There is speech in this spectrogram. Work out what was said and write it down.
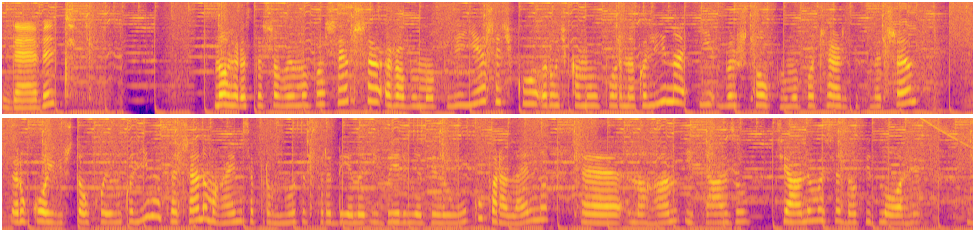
дев'ять. Ноги розташовуємо поширше, робимо плієшечку, ручками упор на коліна і виштовхуємо по черзі плечем. Рукою відштовхуємо коліно, плече намагаємося прогнути всередину і вирівняти руку паралельно е, ногам і тазу. Тянемося до підлоги.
